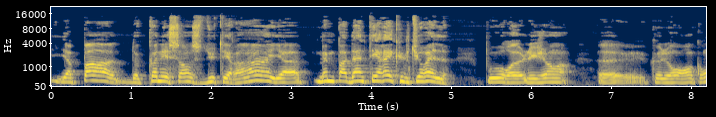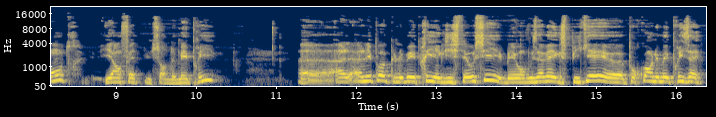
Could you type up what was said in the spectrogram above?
il n'y a pas de connaissance du terrain, il n'y a même pas d'intérêt culturel pour euh, les gens euh, que l'on rencontre. Il y a en fait une sorte de mépris. Euh, à, l'époque, le mépris existait aussi, mais on vous avait expliqué euh, pourquoi on les méprisait.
